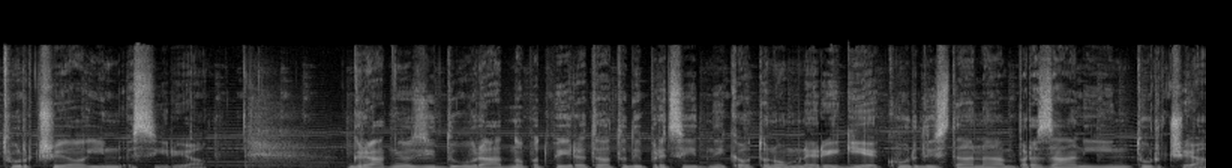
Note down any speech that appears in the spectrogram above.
Turčijo in Sirijo. Gradnjo zidu uradno podpirata tudi predsednik avtonomne regije Kurdistana, Brazani in Turčija.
